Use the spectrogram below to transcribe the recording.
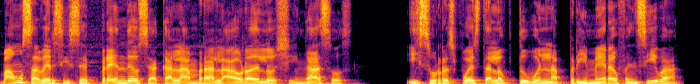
Vamos a ver si se prende o se acalambra a la hora de los chingazos. Y su respuesta la obtuvo en la primera ofensiva.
